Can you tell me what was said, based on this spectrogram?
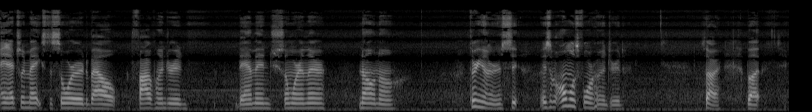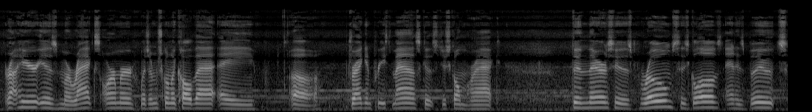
it actually makes the sword about 500 damage, somewhere in there. No, no. 300. It's almost 400. Sorry. But right here is Miraak's armor, which I'm just going to call that a uh, Dragon Priest mask, it's just called Marax. Then there's his robes, his gloves, and his boots.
